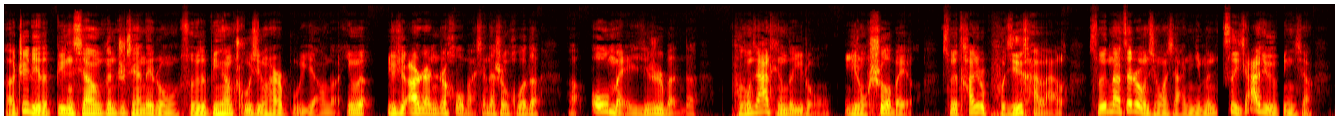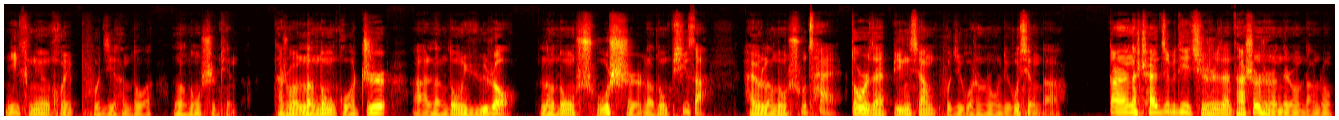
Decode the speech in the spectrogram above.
呃这里的冰箱跟之前那种所谓的冰箱雏形还是不一样的，因为尤其二战之后吧，现在生活的呃欧美以及日本的普通家庭的一种一种设备了，所以它就是普及开来了。所以那在这种情况下，你们自己家就有冰箱，你肯定会普及很多冷冻食品的。他说冷冻果汁啊，冷冻鱼肉、冷冻熟食、冷冻披萨，还有冷冻蔬菜，都是在冰箱普及过程中流行的。当然呢，ChatGPT 其实在它生成的内容当中。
